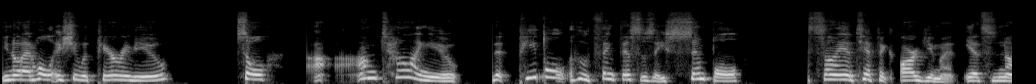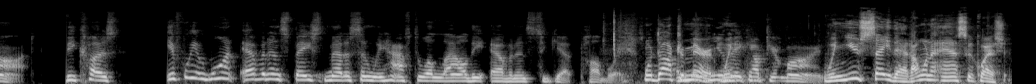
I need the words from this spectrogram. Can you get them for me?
You know, that whole issue with peer review. So I, I'm telling you that people who think this is a simple scientific argument, it's not because if we want evidence-based medicine, we have to allow the evidence to get published. Well, Doctor Merritt, you when, make up your mind. When you say that, I want to ask a question.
